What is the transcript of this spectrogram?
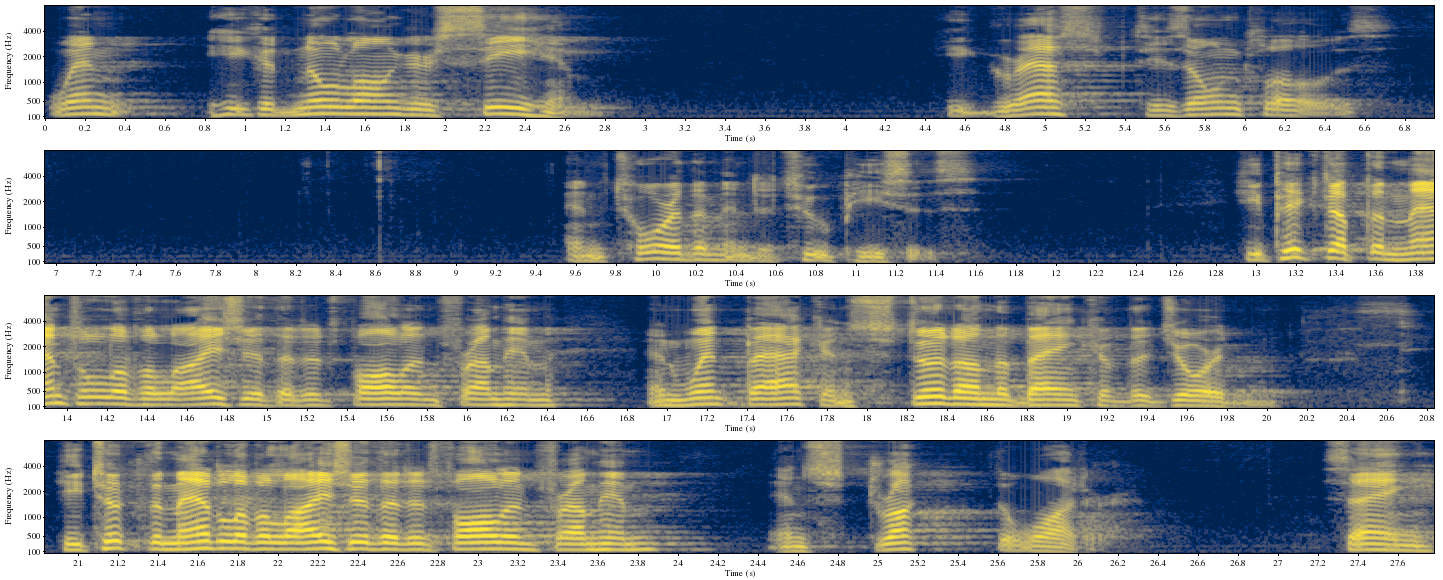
when he could no longer see him, he grasped his own clothes and tore them into two pieces. He picked up the mantle of Elijah that had fallen from him and went back and stood on the bank of the Jordan he took the mantle of Elijah that had fallen from him and struck the water, saying,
